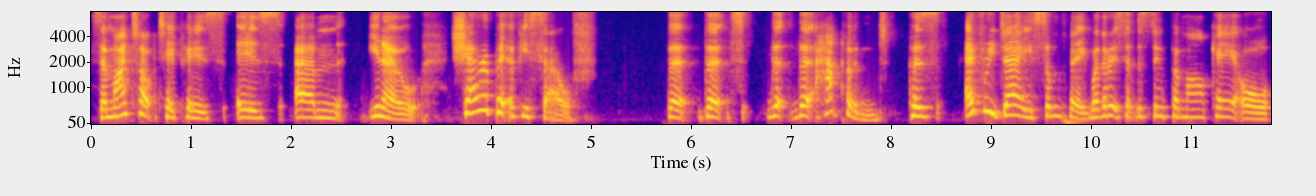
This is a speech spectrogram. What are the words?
So my top tip is, is, um, you know, share a bit of yourself that that that that happened because every day something, whether it's at the supermarket or,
